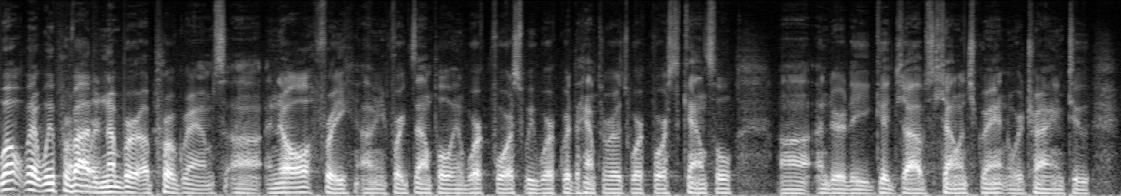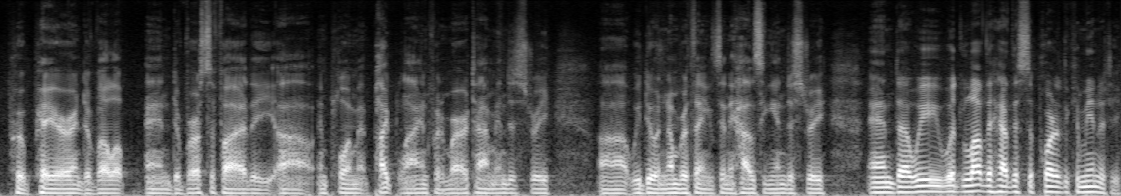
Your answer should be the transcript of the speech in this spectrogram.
Well, we provide a number of programs, uh, and they're all free. I mean, for example, in workforce, we work with the Hampton Roads Workforce Council uh, under the Good Jobs Challenge Grant, and we're trying to prepare and develop and diversify the uh, employment pipeline for the maritime industry. Uh, we do a number of things in the housing industry, and uh, we would love to have the support of the community.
